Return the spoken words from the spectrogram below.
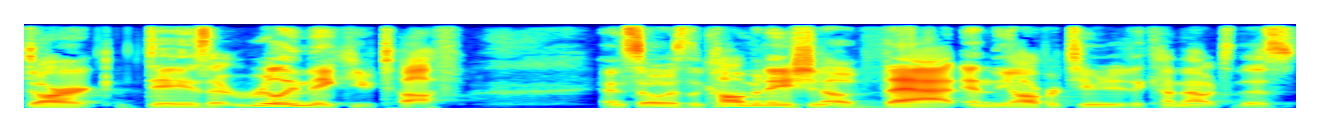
dark days that really make you tough. And so it was the combination of that and the opportunity to come out to this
